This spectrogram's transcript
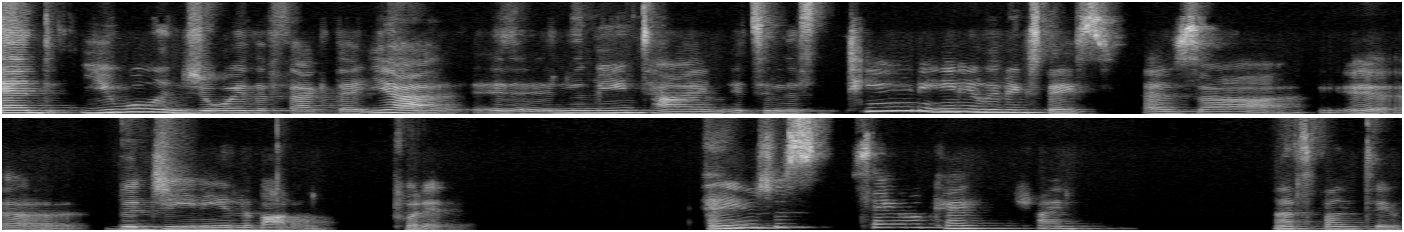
And you will enjoy the fact that, yeah, in the meantime, it's in this teeny, teeny living space, as uh, uh, the genie in the bottle put it. And you just say, okay, fine. That's fun too.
